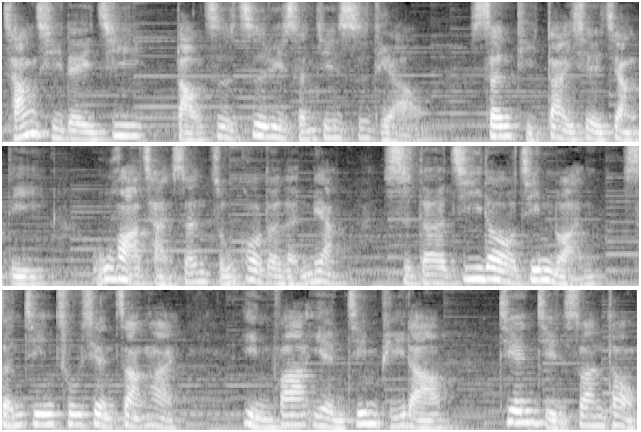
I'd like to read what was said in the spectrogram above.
长期累积导致自律神经失调，身体代谢降低，无法产生足够的能量，使得肌肉痉挛、神经出现障碍，引发眼睛疲劳、肩颈酸痛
